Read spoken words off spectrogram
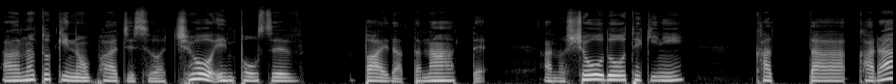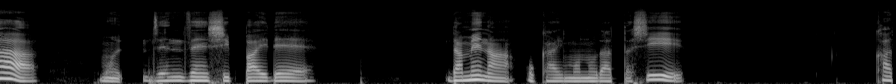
あの時のパーチスは超インポーシブバイだったなってあの、衝動的に買ったから、もう全然失敗で、ダメなお買い物だったし、買っ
